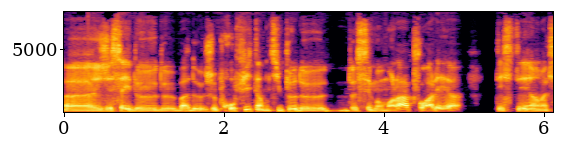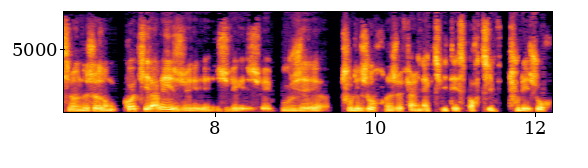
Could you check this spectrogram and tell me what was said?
euh, j'essaye de, de, bah de, je profite un petit peu de, de ces moments-là pour aller euh, tester un maximum de choses. Donc quoi qu'il arrive, je vais, je vais, je vais bouger euh, tous les jours. Je vais faire une activité sportive tous les jours.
